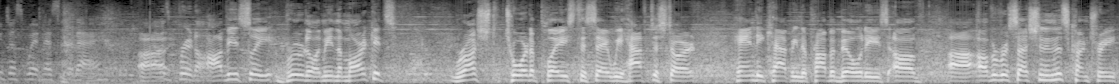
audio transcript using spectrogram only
We just witnessed today. Was brutal. Obviously, brutal. I mean, the markets rushed toward a place to say we have to start handicapping the probabilities of, uh, of a recession in this country.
